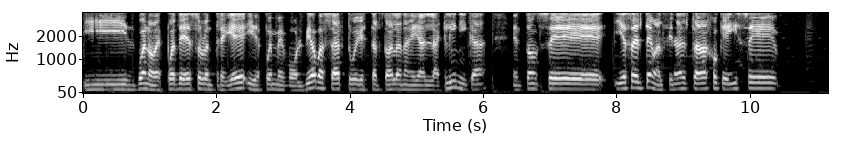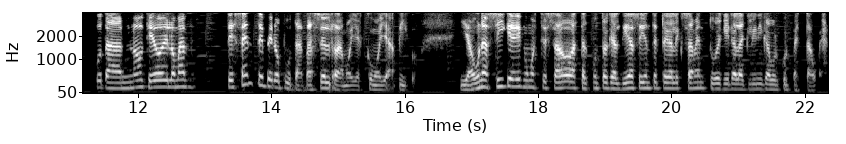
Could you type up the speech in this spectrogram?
Y bueno, después de eso lo entregué y después me volvió a pasar, tuve que estar toda la Navidad en la clínica. Entonces, y ese es el tema, al final el trabajo que hice, puta, no quedó de lo más decente, pero puta, pasé el ramo y es como ya, pico. Y aún así quedé como estresado hasta el punto que al día siguiente entregué el examen, tuve que ir a la clínica por culpa de esta wea.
